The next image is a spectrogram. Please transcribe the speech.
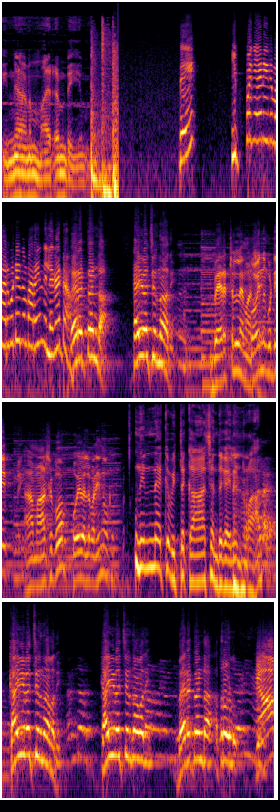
പിന്നെയാണ് മരം പെയ്യും. ദേ ഇപ്പൊ ഞാൻ ഇനി മറുപടി ഒന്നും പറയുന്നില്ല കേട്ടോ. വരട്ടണ്ട. കൈവച്ചിരുന്നാ മതി. പോയിന്ന് നോക്ക്. നിന്നെയൊക്കെ വിറ്റ കാശ് എന്റെ കൈ വെച്ചിരുന്നാ മതി. കൈ വെച്ചിരുന്നാ മതി. വരട്ടണ്ട അത്രേ ഉള്ളൂ. ഞാൻ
